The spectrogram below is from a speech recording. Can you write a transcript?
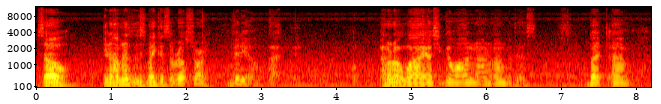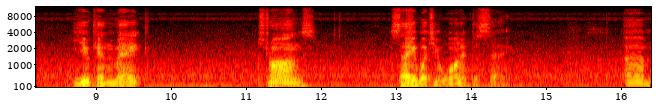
So, you know, I'm going to just make this a real short video. I, I don't know why I should go on and on and on with this, but um, you can make Strong's say what you want it to say. Um,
